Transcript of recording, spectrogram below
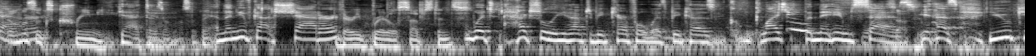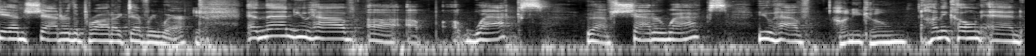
shatter. almost looks creamy. yeah, it does almost look. Right. And then you've got shatter. Very brittle substance. which actually you have to be careful with because like the name says yes you can shatter the product everywhere Yeah. and then you have uh, a, a wax you have shatter wax you have Honeycomb. honeycomb and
